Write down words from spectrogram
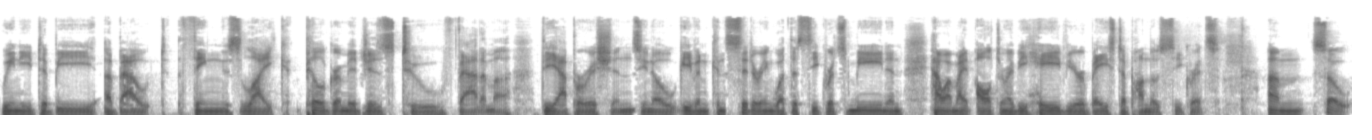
we need to be about things like pilgrimages to Fatima, the apparitions, you know, even considering what the secrets mean and how I might alter my behavior based upon those secrets. Um, so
